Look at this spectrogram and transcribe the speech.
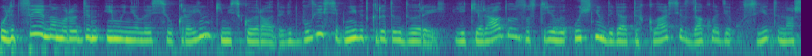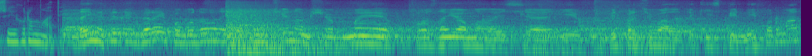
У ліцеї номер 1 імені Лесі Українки міської ради відбулися дні відкритих дверей, які радо зустріли учнів 9 класів закладів освіти нашої громади. День відкритих дверей побудований таким чином, щоб ми познайомилися і відпрацювали такий спільний формат,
